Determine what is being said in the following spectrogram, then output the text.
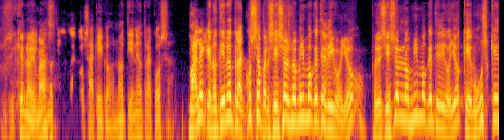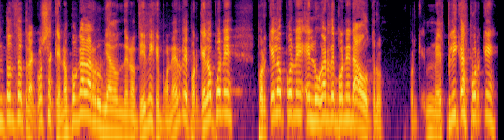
Pues es que no hay más. No tiene otra cosa, Kiko, no tiene otra cosa. Vale, que no tiene otra cosa, pero si eso es lo mismo que te digo yo. Pero si eso es lo mismo que te digo yo, que busque entonces otra cosa, que no ponga la rubia donde no tiene que ponerle. ¿Por qué lo pone, por qué lo pone en lugar de poner a otro? Porque, ¿Me explicas por qué?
